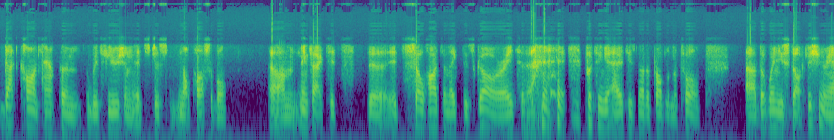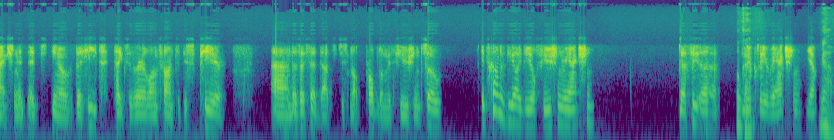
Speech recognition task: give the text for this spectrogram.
that can't happen with fusion. It's just not possible. Um, in fact, it's uh, it's so hard to make this go, right? Putting it out is not a problem at all. Uh, but when you start fission reaction, it, it's you know the heat takes a very long time to disappear, and as I said, that's just not a problem with fusion. So it's kind of the ideal fusion reaction. Uh, okay. Nuclear reaction. Yep. Yeah.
